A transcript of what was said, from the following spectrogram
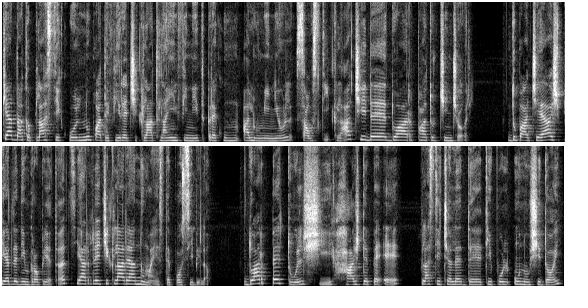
chiar dacă plasticul nu poate fi reciclat la infinit precum aluminiul sau sticla, ci de doar 4-5 ori. După aceea își pierde din proprietăți, iar reciclarea nu mai este posibilă. Doar PET-ul și HDPE, plasticele de tipul 1 și 2,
